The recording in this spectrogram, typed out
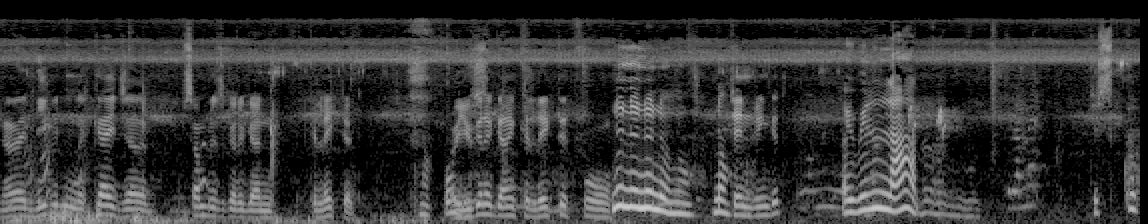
Now they leave it in the cage. Uh, somebody's got to go and collect it. naku. Are you going to go and collect it for No, no, no, no, no, no. 10 ringgit? I will not. Just go.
